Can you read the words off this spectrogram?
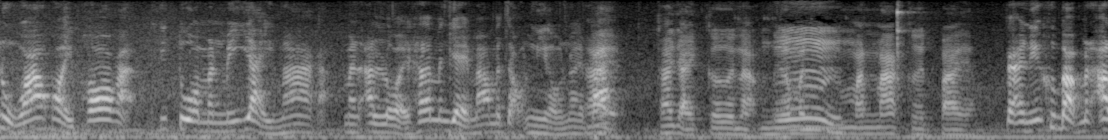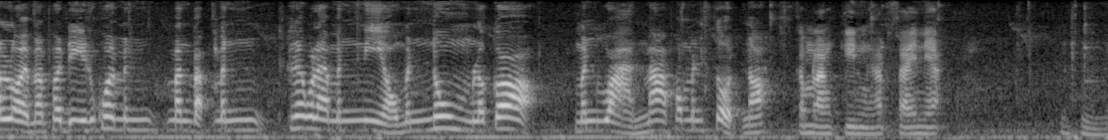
หนูว่าหอยพอกอะที่ตัวมันไม่ใหญ่มากอะมันอร่อยถ้ามันใหญ่มากมันจะเหนียวหน่อยใช่ปะถ้าใหญ่เกินอะเนื้อมันอืมมันมากเกินไปอะ แต่อันนี้คือแบบมันอร่อยมันพอดีทุกคนมันมันแบบมันเรียกว่าอะไรมันเหนียวมันนุ่มแล้วก็มันหวานมากเพราะมันสดเนาะกำลังกินครับไซส์เนี้ยอื้อหือ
